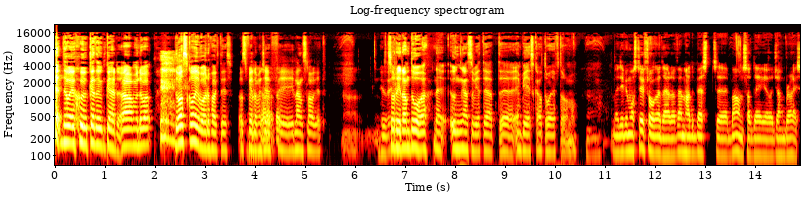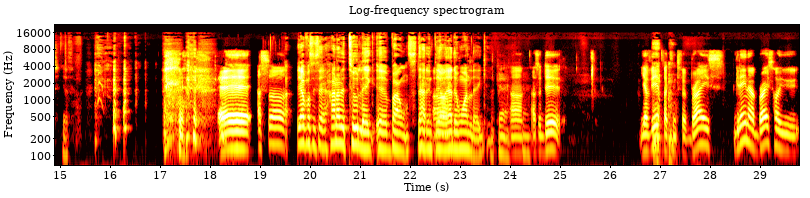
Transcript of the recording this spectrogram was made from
det var ju sjuka dunkar. Ja, men det var, det var skoj var det faktiskt. Att spela med Ja, Jeff det- i landslaget. Hur, Så redan då, när unga, så vet jag att eh, NBA Scout var efter honom. Men det, vi måste ju fråga där då. Vem hade bäst eh, bounce av dig och Young Bryce? Jeff? eh, alltså, Jag måste säga, han hade two leg eh, bounce. Det hade inte Ja. jag, jag hade one leg. Okej. ja, okej. alltså det... Jag vet faktiskt inte för Bryce... Grejen är att Bryce har ju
